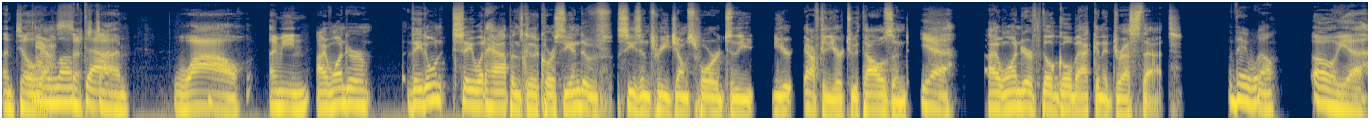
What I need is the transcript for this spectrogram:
until Yeah. Such that. time. Wow. I mean, I wonder. They don't say what happens because, of course, the end of season three jumps forward to the year after the year 2000. yeah. I wonder if they'll go back and address that. They will. Oh yeah.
